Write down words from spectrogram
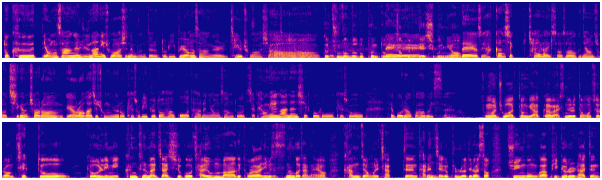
또 그 영상을 유난히 좋아하시는 분들은 또 리뷰 영상을 제일 좋아하시거든요. 아, 그 충성도 높은 또 네. 독자분들이 계시군요. 네, 그래서 약간씩 차이가 있어서 그냥 저 지금처럼 여러 가지 종류로 계속 리뷰도 하고 다른 영상도 이제 병행하는 식으로 계속 해보려고 하고 있어요. 정말 좋았던 게 아까 말씀드렸던 것처럼 책도 겨울님이 큰 틀만 짜시고 자유분방하게 돌아다니면서 쓰는 거잖아요. 감정을 잡든 다른 음. 책을 불러들여서 주인공과 비교를 하든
